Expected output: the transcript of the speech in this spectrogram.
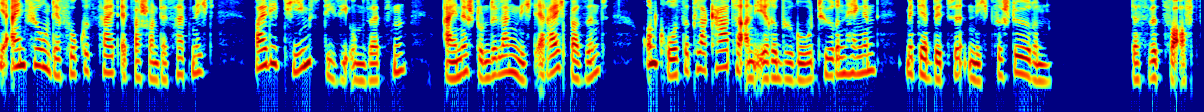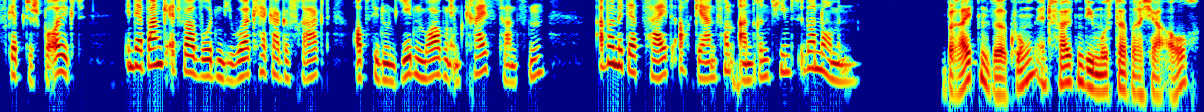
Die Einführung der Fokuszeit etwa schon deshalb nicht, weil die Teams, die sie umsetzen, eine Stunde lang nicht erreichbar sind und große Plakate an ihre Bürotüren hängen mit der Bitte, nicht zu stören. Das wird zwar oft skeptisch beäugt, in der Bank etwa wurden die Workhacker gefragt, ob sie nun jeden Morgen im Kreis tanzen, aber mit der Zeit auch gern von anderen Teams übernommen. Breitenwirkung entfalten die Musterbrecher auch,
